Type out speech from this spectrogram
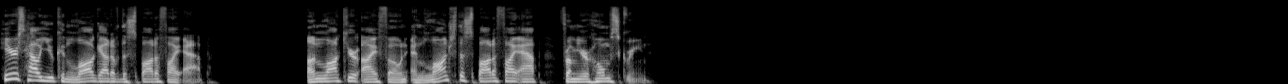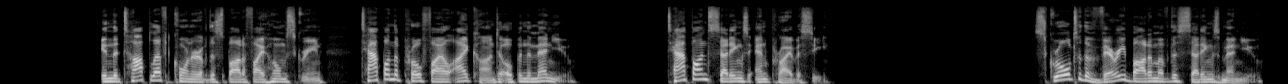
Here's how you can log out of the Spotify app. Unlock your iPhone and launch the Spotify app from your home screen. In the top left corner of the Spotify home screen, tap on the profile icon to open the menu. Tap on Settings and Privacy. Scroll to the very bottom of the Settings menu.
